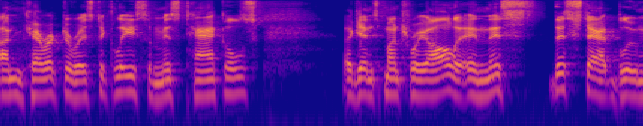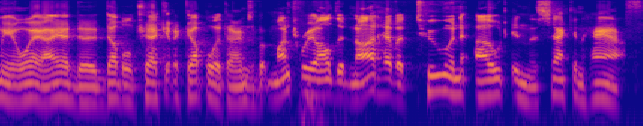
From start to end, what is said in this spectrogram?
uncharacteristically, some missed tackles against Montreal. And this this stat blew me away. I had to double check it a couple of times, but Montreal did not have a two and out in the second half,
